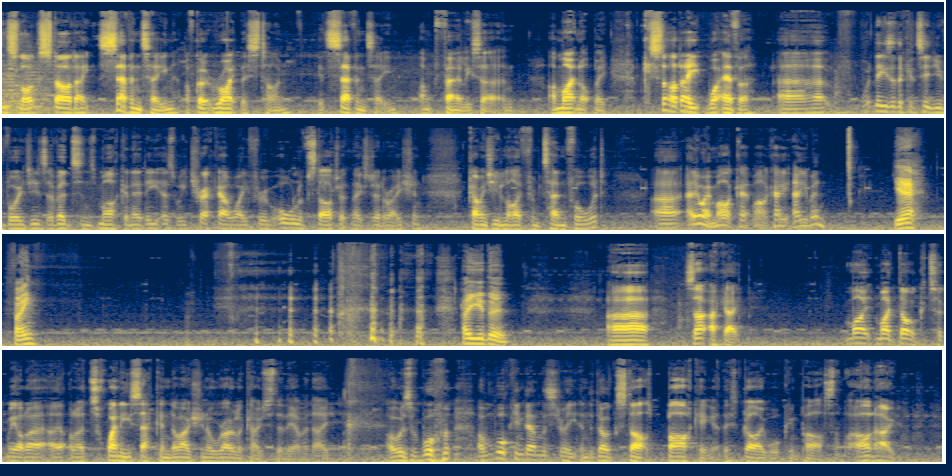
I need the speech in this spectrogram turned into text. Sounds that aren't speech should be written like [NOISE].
Captain Slog, Stardate 17. I've got it right this time. It's 17. I'm fairly certain. I might not be. Stardate, whatever. Uh, these are the continued voyages of Ensigns Mark and Eddie as we trek our way through all of Star Trek Next Generation, coming to you live from 10 forward. Uh, anyway, Mark, Mark, how, how you been? Yeah, fine. [LAUGHS] [LAUGHS] how you doing? Uh, so, okay. My, my dog took me on a, on a 20 second emotional roller coaster the other day. I was wa- [LAUGHS] I'm walking down the street and the dog starts barking at this guy walking past. I'm like, oh no,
